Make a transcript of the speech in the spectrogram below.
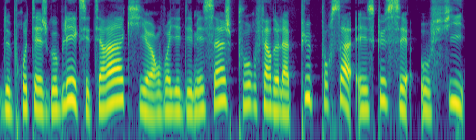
de protège gobelets, etc., qui envoyaient des messages pour faire de la pub pour ça. Est-ce que c'est aux filles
